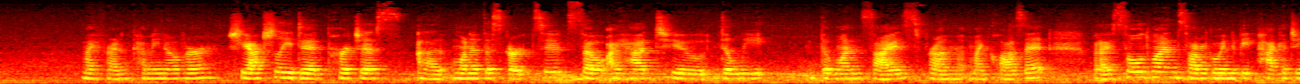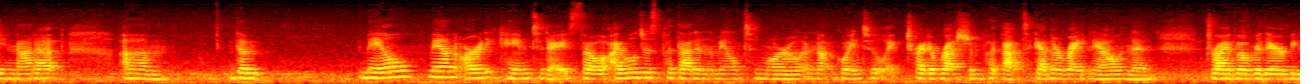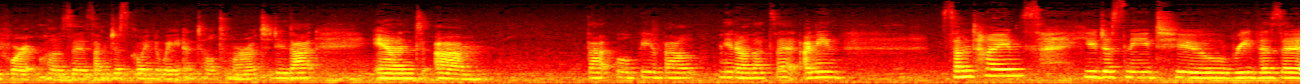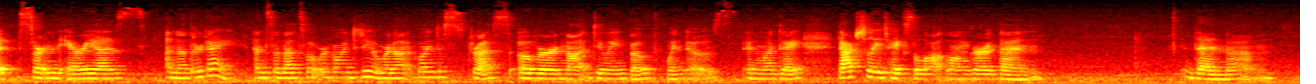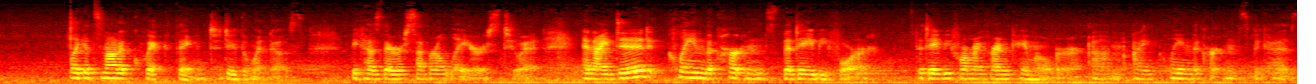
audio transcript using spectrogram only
my friend coming over, she actually did purchase uh, one of the skirt suits, so I had to delete the one size from my closet, but I sold one, so I'm going to be packaging that up. Um, the mailman already came today, so I will just put that in the mail tomorrow. I'm not going to like try to rush and put that together right now and then drive over there before it closes. I'm just going to wait until tomorrow to do that. And um, that will be about, you know, that's it. I mean, sometimes you just need to revisit certain areas another day. And so that's what we're going to do. We're not going to stress over not doing both windows in one day. It actually takes a lot longer than, than um, like it's not a quick thing to do the windows because there are several layers to it. And I did clean the curtains the day before, the day before my friend came over. Um, I cleaned the curtains because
